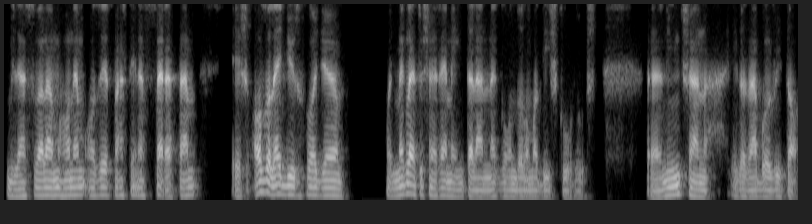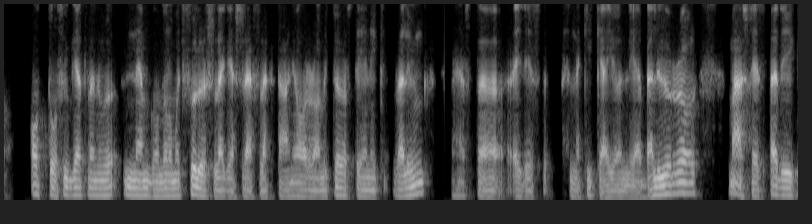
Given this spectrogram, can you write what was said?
mi lesz velem, hanem azért, mert én ezt szeretem, és azzal együtt, hogy hogy meglehetősen reménytelennek gondolom a diskurzust. nincsen igazából vita. Attól függetlenül nem gondolom, hogy fölösleges reflektálni arra, ami történik velünk, mert egyrészt ennek ki kell jönnie belülről, másrészt pedig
